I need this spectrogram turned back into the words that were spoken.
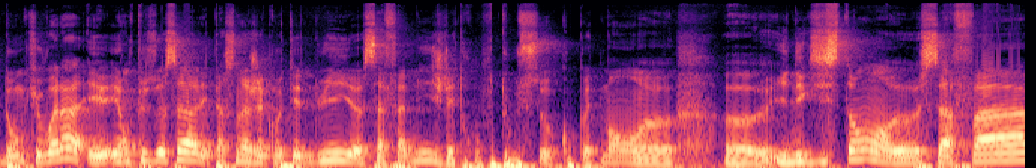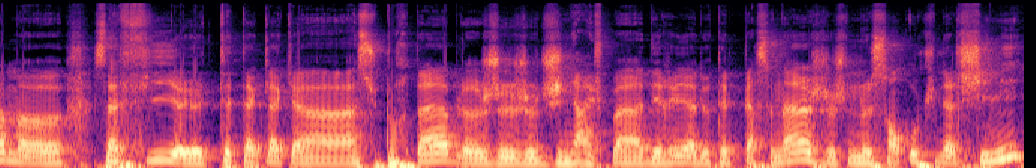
Donc voilà, et, en plus de ça, les personnages à côté de lui, euh, sa famille, je les trouve tous euh, complètement euh, euh, inexistants. Euh, sa femme, euh, sa fille, euh, tête à claque euh, insupportable. Je, je, n'arrive pas à adhérer à de tels personnages. Je ne sens aucune alchimie,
